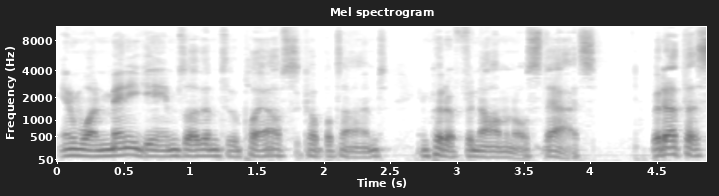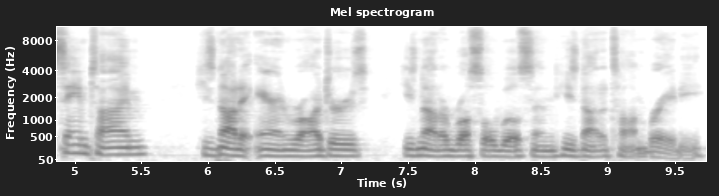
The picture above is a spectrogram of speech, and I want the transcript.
and won many games, led them to the playoffs a couple times, and put up phenomenal stats. But at the same time, he's not an Aaron Rodgers. He's not a Russell Wilson. He's not a Tom Brady.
